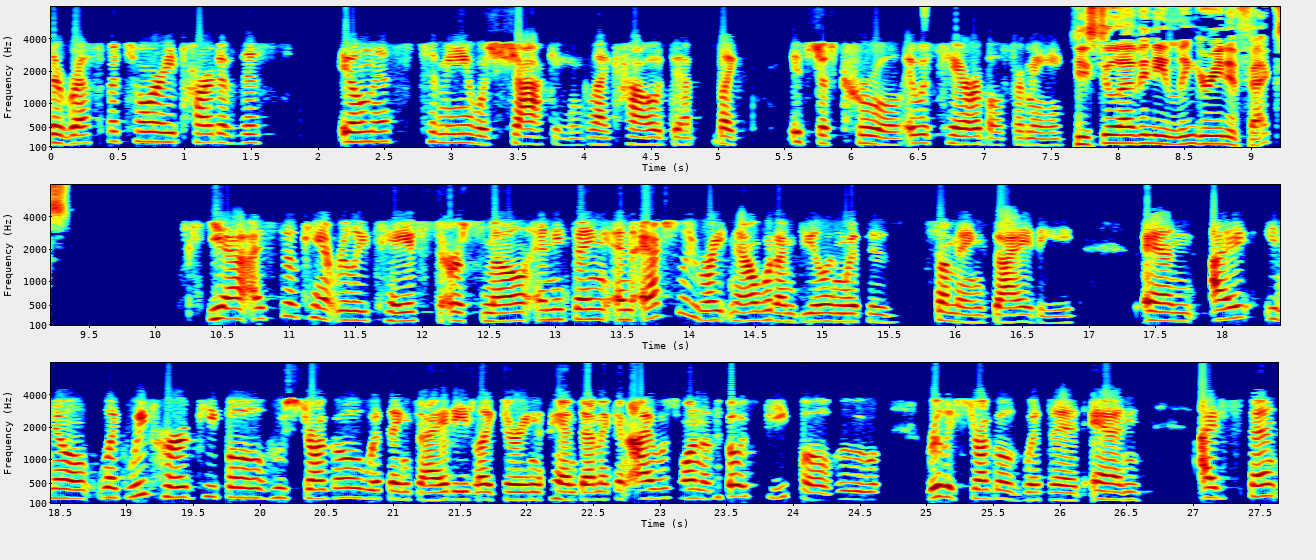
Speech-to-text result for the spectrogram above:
the respiratory part of this illness to me was shocking. Like how, de- like, it's just cruel. It was terrible for me. Do you still have any lingering effects? Yeah, I still can't really taste or smell anything. And actually, right now, what I'm dealing with is some anxiety. And I, you know, like we've heard people who struggle with anxiety like during the pandemic, and I was one of those people who really struggled with it. And I've spent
